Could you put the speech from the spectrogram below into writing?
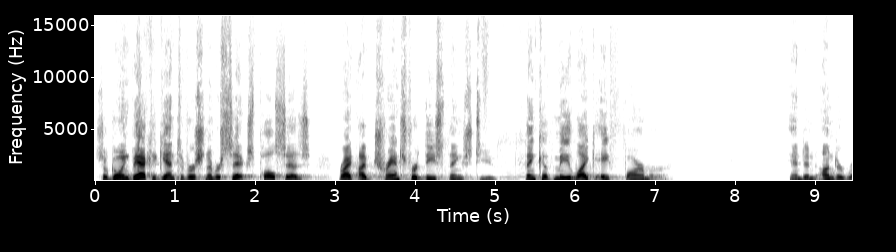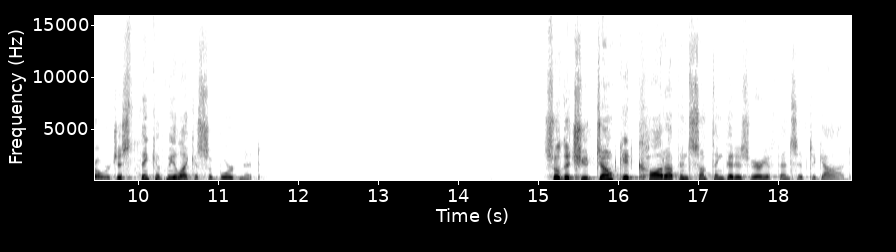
So, going back again to verse number six, Paul says, Right, I've transferred these things to you. Think of me like a farmer and an under rower. Just think of me like a subordinate. So that you don't get caught up in something that is very offensive to God.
